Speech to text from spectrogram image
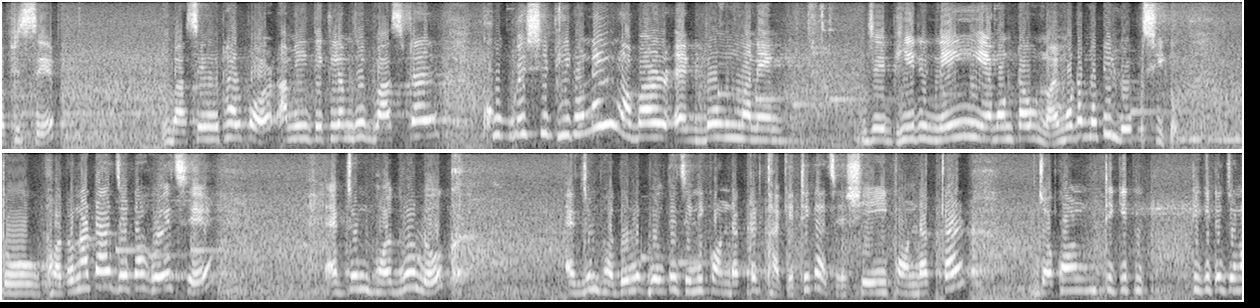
অফিসে বাসে ওঠার পর আমি দেখলাম যে, বাসটায় খুব বেশি ভিড়ও নেই, আবার একদম মানে যে ভিড় নেই এমনটাও নয়, মোটামুটি লোক ছিল। তো ঘটনাটা যেটা হয়েছে, একজন ভদ্রলোক একজন ভদ্রলোক বলতে যিনি কন্ডাক্টর থাকে, ঠিক আছে? সেই কন্ডাক্টর যখন টিকিট টিকিটের জন্য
